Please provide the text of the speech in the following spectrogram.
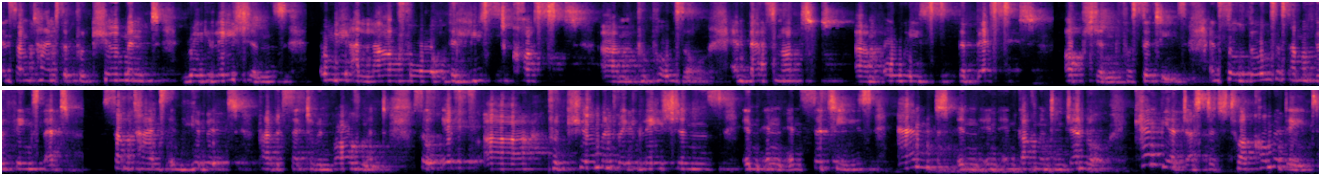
and sometimes the procurement regulations only allow for the least cost um, proposal, and that's not um, always the best option for cities. And so those are some of the things that sometimes inhibit private sector involvement. So if uh, procurement regulations in, in, in cities and in, in, in, government in general can be adjusted to accommodate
